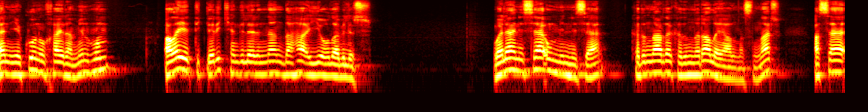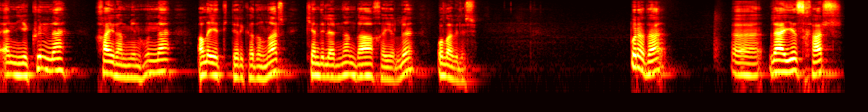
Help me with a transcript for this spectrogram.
en yekunu hayran minhum alay ettikleri kendilerinden daha iyi olabilir. Ve la nisa'un min nisa kadınlar da kadınları alaya almasınlar. Asa en yekunne hayran minhunne alay ettikleri kadınlar kendilerinden daha hayırlı olabilir. Burada e, la yezhar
